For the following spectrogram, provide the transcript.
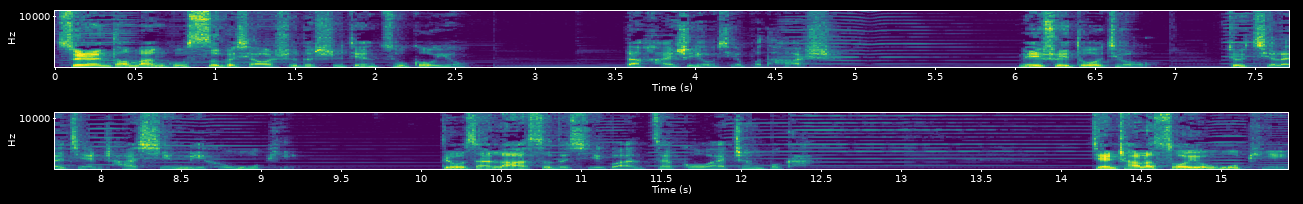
虽然到曼谷四个小时的时间足够用，但还是有些不踏实。没睡多久，就起来检查行李和物品，丢三落四的习惯在国外真不敢。检查了所有物品，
